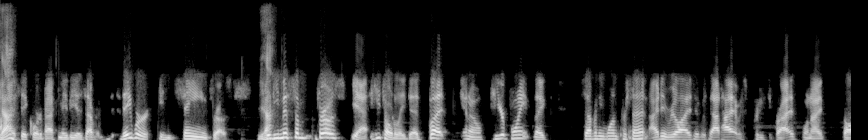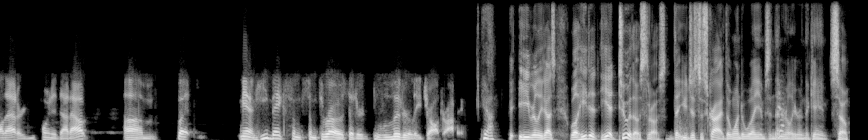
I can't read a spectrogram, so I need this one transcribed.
Yeah. I say quarterback maybe is ever. They were insane throws. Yeah. Did he miss some throws? Yeah, he totally did. But you know, to your point, like 71%, I didn't realize it was that high. I was pretty surprised when I saw that or you pointed that out. Um, but man, he makes some some throws that are literally jaw dropping. Yeah, he really does. Well, he did. He had two of those throws that you just described, the one to Williams and then yeah. earlier in the game. So,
